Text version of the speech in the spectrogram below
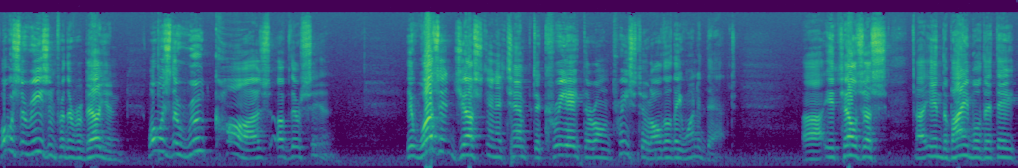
What was the reason for the rebellion? What was the root cause of their sin? It wasn't just an attempt to create their own priesthood, although they wanted that. Uh, it tells us uh, in the Bible that they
